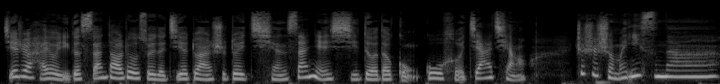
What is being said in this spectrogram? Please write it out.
接着还有一个三到六岁的阶段，是对前三年习得的巩固和加强。这是什么意思呢？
